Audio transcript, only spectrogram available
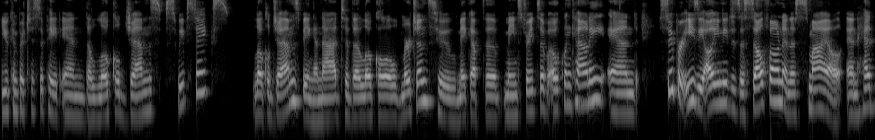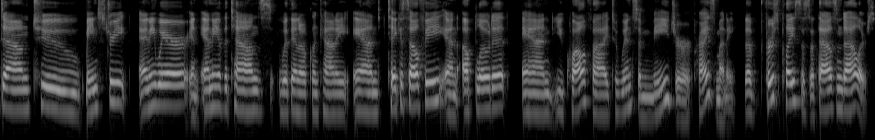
you can participate in the Local Gems sweepstakes. Local Gems being a nod to the local merchants who make up the main streets of Oakland County. And super easy. All you need is a cell phone and a smile and head down to Main Street anywhere in any of the towns within Oakland County and take a selfie and upload it and you qualify to win some major prize money. The first place is a $1,000,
